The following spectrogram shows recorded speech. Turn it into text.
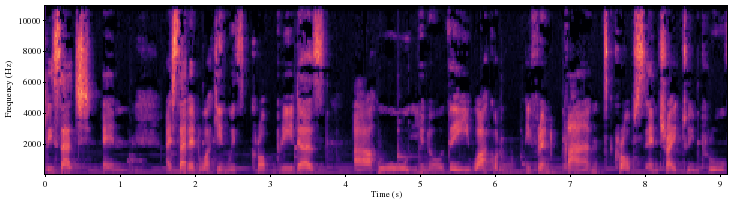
research and I started working with crop breeders uh, who, you know, they work on different plant crops and try to improve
